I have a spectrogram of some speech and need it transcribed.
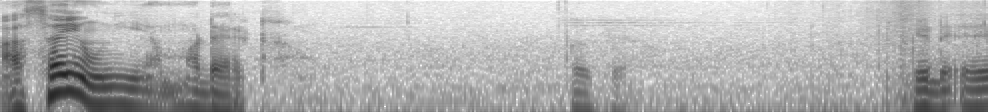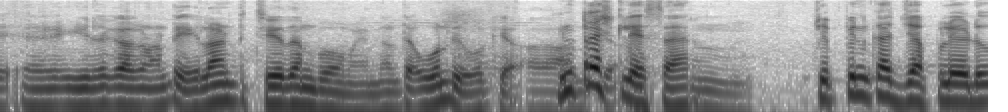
అసహ్యం నీ అమ్మ డైరెక్టర్. ఓకే. ఇది కాకుండా అంటే ఎలాంటి చేదనుభవం అయింది? అంటే ఓన్లీ ఓకే ఇంట్రెస్ట్ లేదు సార్. ఉమ్. చెప్పిన కాదు చెప్పలేడు.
